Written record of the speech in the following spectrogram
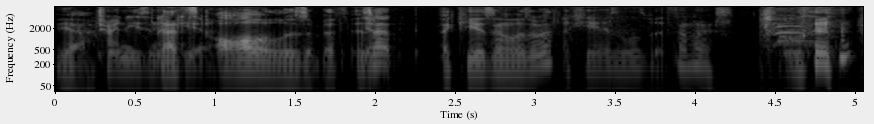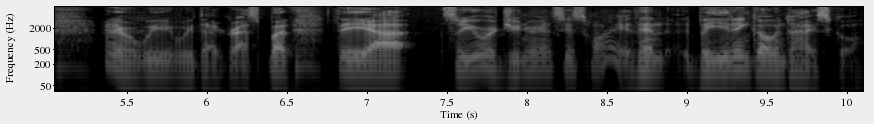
Yeah, Chinese and That's IKEA. all Elizabeth. Is Yeah. that IKEA's and Elizabeth? IKEA and Elizabeth. Oh, nice. anyway, we we digress. But the uh, so you were a junior NCSY, then but you didn't go into high school.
